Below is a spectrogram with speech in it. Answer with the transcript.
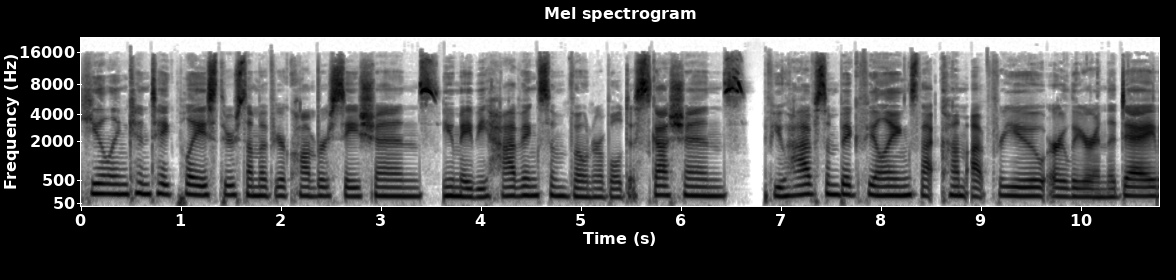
Healing can take place through some of your conversations. You may be having some vulnerable discussions. If you have some big feelings that come up for you earlier in the day,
